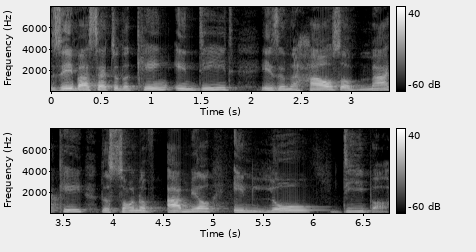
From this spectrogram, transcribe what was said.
Ziba said to the king, Indeed, he is in the house of Makir, the son of Amiel, in Lo Debar.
